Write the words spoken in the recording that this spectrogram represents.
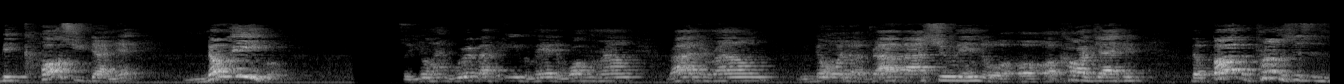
because you've done that, no evil. So you don't have to worry about the evil man that walking around, riding around, doing a drive-by shooting or, or, or carjacking, the Father promises is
